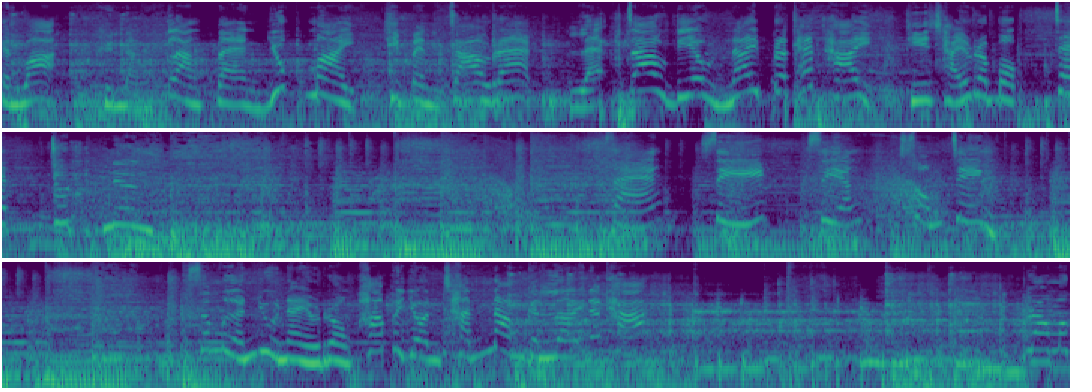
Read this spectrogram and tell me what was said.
กันว่า คือหนังกลางแปลงยุคใหม่ที่เป็นเจ้าแรก และเจ้าเดียวในประเทศไทยที่ใช้ระบบ 7.1 แสง สี เสียง สมจริง เสมือนอยู่ในโรงภาพยนตร์ชั้นนำกันเลยนะคะ เรามา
